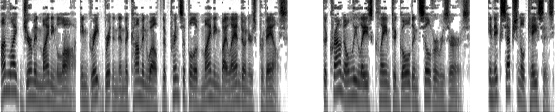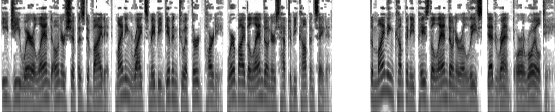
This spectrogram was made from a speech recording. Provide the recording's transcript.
Unlike German mining law, in Great Britain and the Commonwealth the principle of mining by landowners prevails. The Crown only lays claim to gold and silver reserves. In exceptional cases e.g. where land ownership is divided mining rights may be given to a third party, whereby the landowners have to be compensated. The mining company pays the landowner a lease, dead rent or a royalty.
